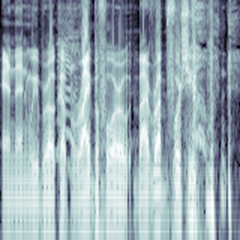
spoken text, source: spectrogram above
and then we broke up right before by, right before she opened it.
